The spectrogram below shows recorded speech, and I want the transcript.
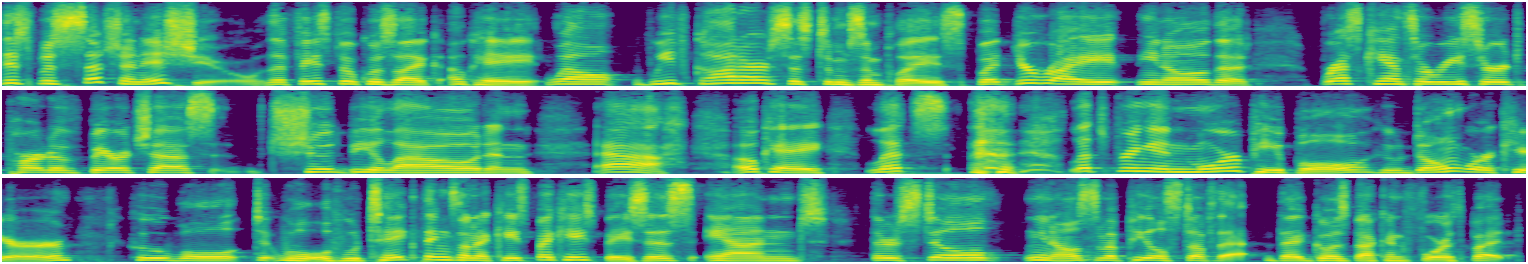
this was such an issue that Facebook was like, okay, well, we've got our systems in place, but you're right. You know, the breast cancer research part of bare chest should be allowed. And ah okay let's let's bring in more people who don't work here who will will who take things on a case by case basis. And there's still you know some appeal stuff that that goes back and forth. But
